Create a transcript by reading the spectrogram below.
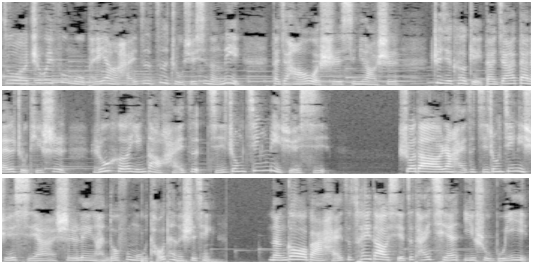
做智慧父母，培养孩子自主学习能力。大家好，我是西米老师。这节课给大家带来的主题是如何引导孩子集中精力学习。说到让孩子集中精力学习啊，是令很多父母头疼的事情。能够把孩子催到写字台前，已属不易，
